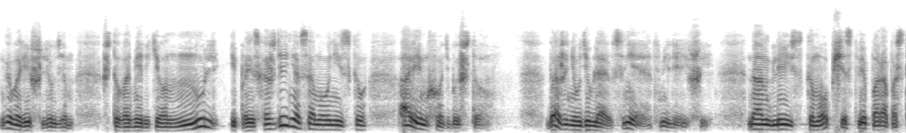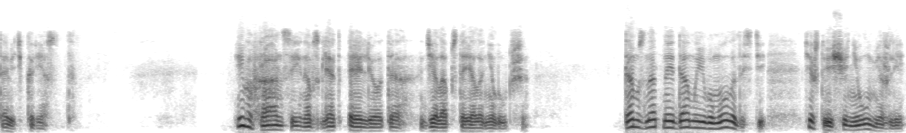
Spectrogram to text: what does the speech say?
Говоришь людям, что в Америке он нуль и происхождения самого низкого, а им хоть бы что. Даже не удивляются. Нет, милейший, на английском обществе пора поставить крест». И во Франции, на взгляд Эллиота, дело обстояло не лучше. Там знатные дамы его молодости, те, что еще не умерли,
